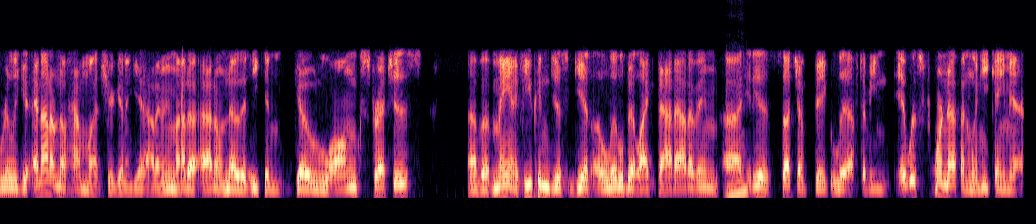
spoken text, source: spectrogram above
really good. And I don't know how much you're going to get out of him. I don't, I don't know that he can go long stretches. Uh, but man, if you can just get a little bit like that out of him, uh, mm-hmm. it is such a big lift. I mean, it was four nothing when he came in.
